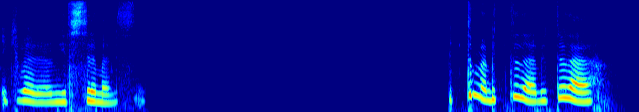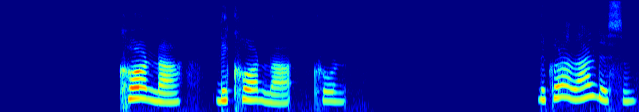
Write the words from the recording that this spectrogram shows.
2 veriyorum yetiştirememişsin. Bitti mi? Bitti de bitti de. Korna. Likorna. Korna. Likorna neredesin?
